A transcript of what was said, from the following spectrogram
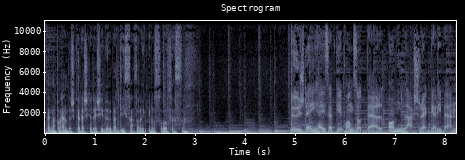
tegnap a rendes kereskedés időben 10 százalék mínusz volt össze. Tőzsdei helyzetkép hangzott el a Millás reggeliben.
